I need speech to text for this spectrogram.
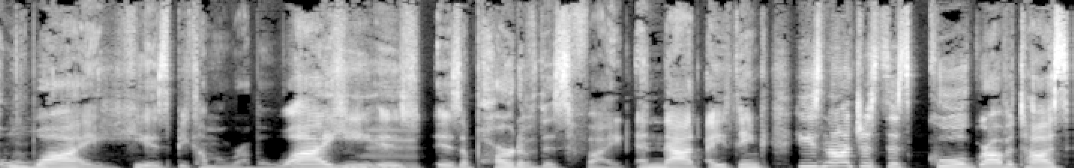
why he has become a rebel, why he is is a part of this fight, and that I think he's not just this cool gravitas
